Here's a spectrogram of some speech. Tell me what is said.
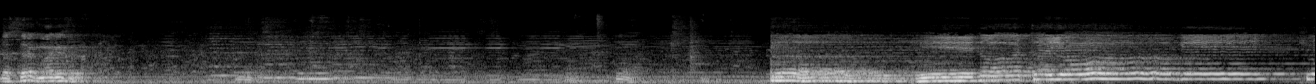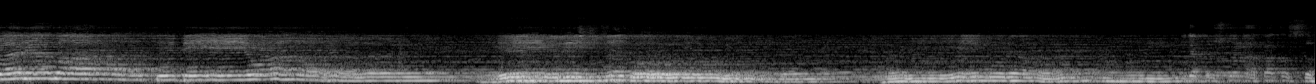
बस. सरक मागे सरक हे नाथ योगेश्वर वासुदेवा हे कृष्ण गोविंद हरे मुरारी उद्या कृष्ण नाथाचं सब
